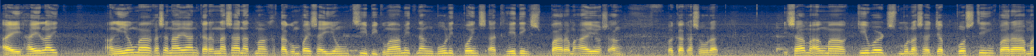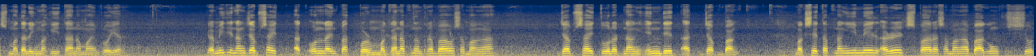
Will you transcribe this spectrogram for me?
ay highlight ang iyong mga kasanayan, karanasan at mga katagumpay sa iyong CV. Gumamit ng bullet points at headings para maayos ang pagkakasulat. Isama ang mga keywords mula sa job posting para mas madaling makita ng mga employer. Gamitin ang job site at online platform. Maghanap ng trabaho sa mga job site tulad ng Indeed at Jobbank. Mag-set up ng email alerts para sa mga bagong posisyon.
